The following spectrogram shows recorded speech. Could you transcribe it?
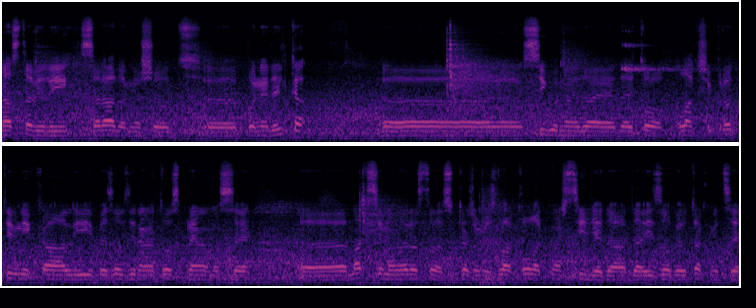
nastavili sa radom još od e, ponedeljka. E, sigurno je da je, da je to lakši protivnik, ali bez obzira na to spremamo se maksimalno, jer ostala su, kažem, još dva kola. Naš cilj je da, da iz obe utakmice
